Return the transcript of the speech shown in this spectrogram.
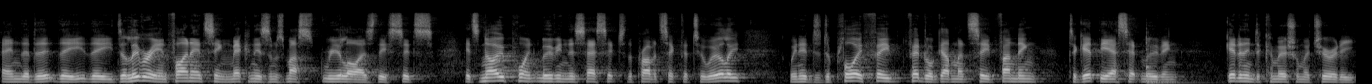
and the, the, the delivery and financing mechanisms must realise this. It's, it's no point moving this asset to the private sector too early. We need to deploy federal government seed funding to get the asset moving, get it into commercial maturity,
